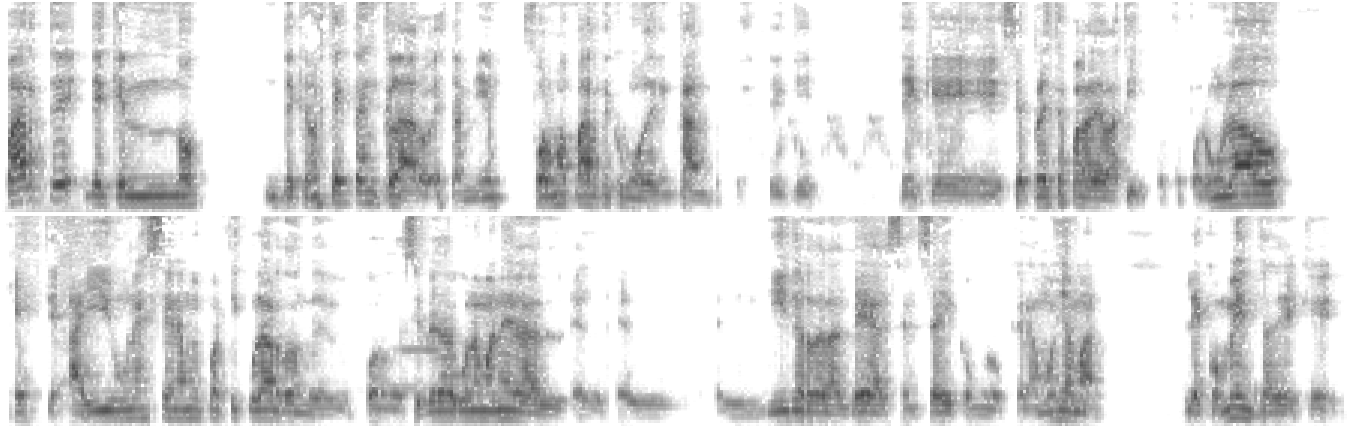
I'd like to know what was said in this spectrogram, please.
parte de que no, de que no esté tan claro es también forma parte como del encanto, pues, de, que, de que se preste para debatir, porque por un lado este, hay una escena muy particular donde, por decirle de alguna manera, el, el, el, líder de la aldea, el sensei, como lo queramos llamar, le comenta de que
